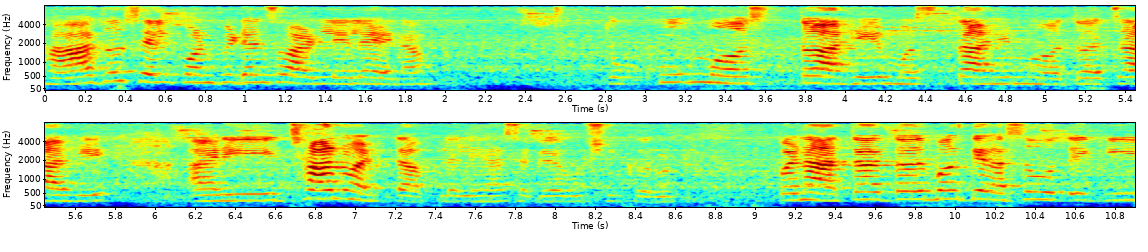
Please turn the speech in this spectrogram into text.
हा जो सेल्फ कॉन्फिडन्स वाढलेला आहे ना तो खूप मस्त आहे मस्त आहे महत्त्वाचा आहे आणि छान वाटतं आपल्याला ह्या सगळ्या गोष्टी करून. पण आता आता मग ते असं होतं की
